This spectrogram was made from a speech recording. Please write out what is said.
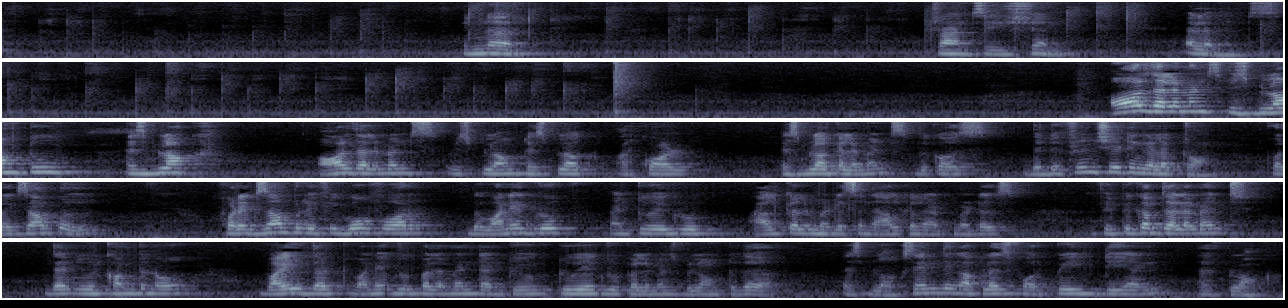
inner transition elements. All the elements which belong to S block all the elements which belong to S block are called S block elements because the differentiating electron for example for example if you go for the 1a group and 2a group alkali metals and earth metals if you pick up the element then you will come to know why that 1a group element and 2, 2a group elements belong to the S block. Same thing applies for P, D and F block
